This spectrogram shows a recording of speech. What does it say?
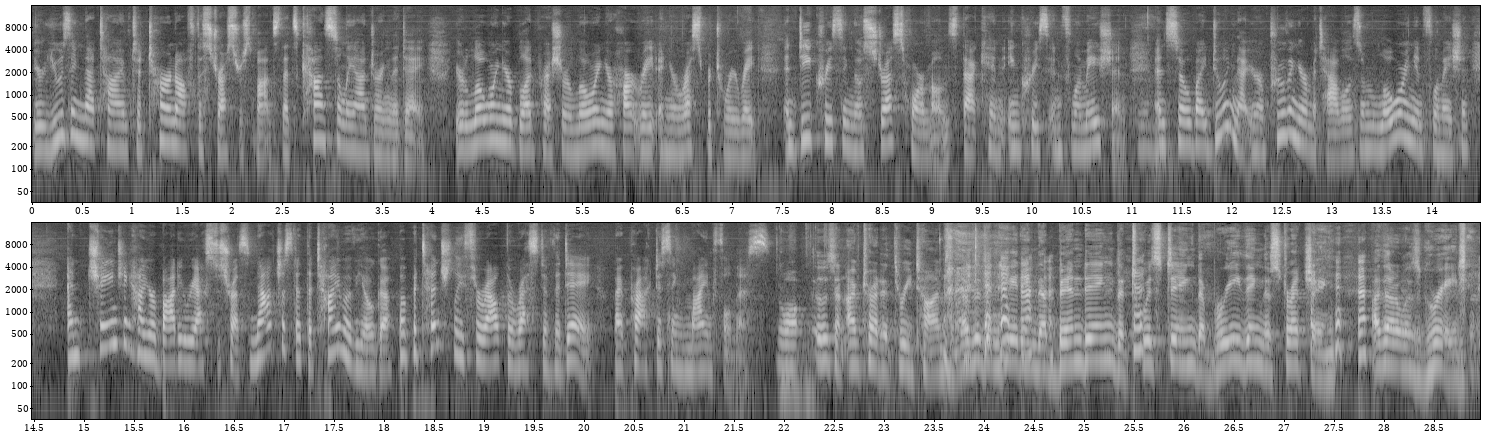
you're using that time to turn off the stress response that's constantly on during the day. You're lowering your blood pressure, lowering your heart rate and your respiratory rate, and decreasing those stress hormones that can increase inflammation. And so by doing that, you're improving your metabolism, lowering inflammation, and changing how your body reacts to stress, not just at the time of yoga, but potentially throughout the rest of the day by practicing mindfulness. Well, listen, I've tried it three times, and other than hating the bending, the twisting, the breathing, the stretching, I thought it was great.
